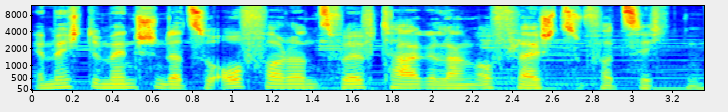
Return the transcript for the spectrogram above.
Er möchte Menschen dazu auffordern, zwölf Tage lang auf Fleisch zu verzichten.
